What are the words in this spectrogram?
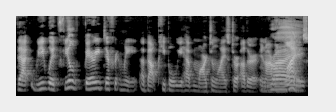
that we would feel very differently about people we have marginalized or other in our own lives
